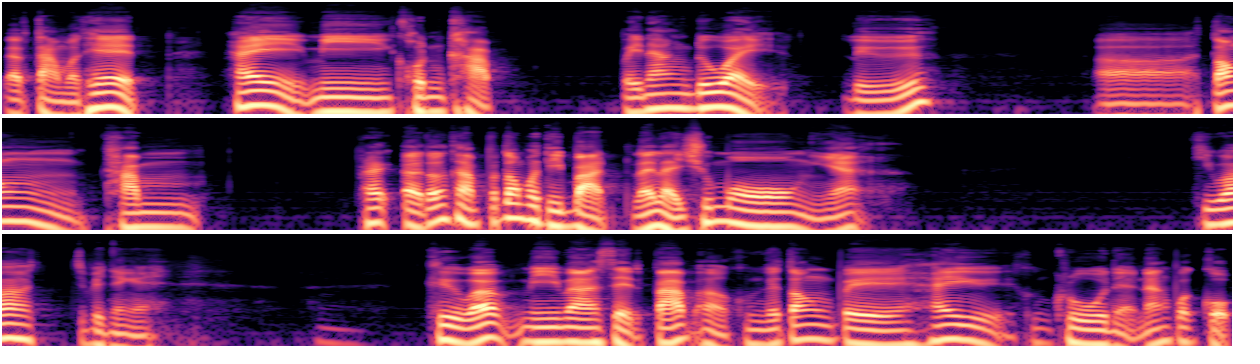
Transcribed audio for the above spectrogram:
แบบต่างประเทศ ให้มีคนขับไปนั่งด้วย หรืออต้องทำต้องทำต้องปฏิบัติหลาย ๆ ชั่วโมงอย่างเงี้ยคิดว่าจะเป็นยังไง คือว่ามีมาเสร็จปั๊บคุณก็ต้องไปให้คุณครูเนี่ยนั่งประกบ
